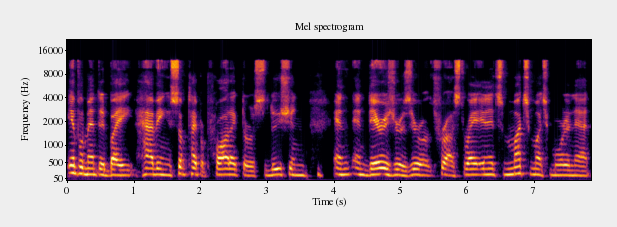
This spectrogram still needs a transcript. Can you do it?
implemented by having some type of product or a solution and and there is your zero trust right? And it's much much more than that.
